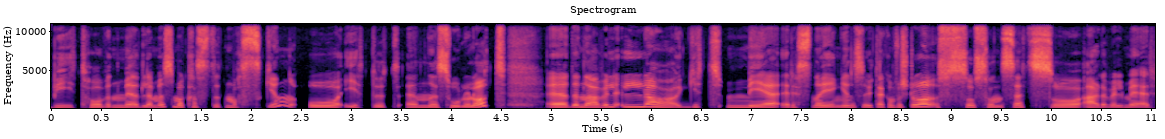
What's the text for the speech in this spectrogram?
Beethoven-medlemmet som har kastet masken og gitt ut en sololåt. Eh, den er vel laget med resten av gjengen, så vidt jeg kan forstå, så sånn sett så er det vel mer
